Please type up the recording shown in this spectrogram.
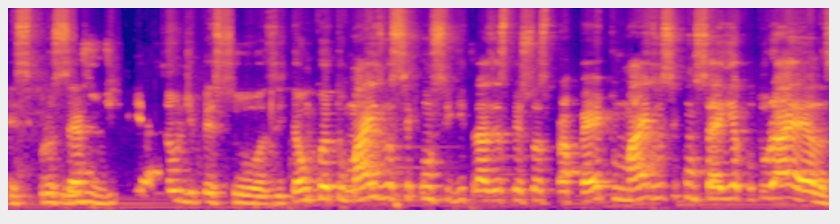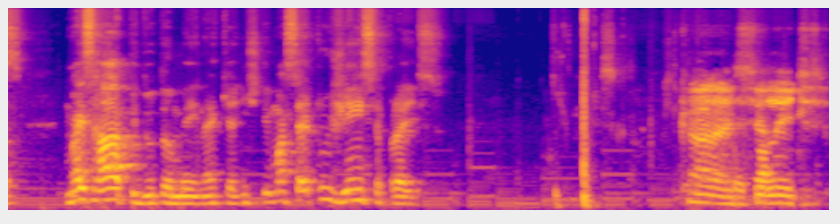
Esse processo uhum. de criação de pessoas. Então, quanto mais você conseguir trazer as pessoas para perto, mais você consegue aculturar elas. Mais rápido também, né? Que a gente tem uma certa urgência para isso. Cara, excelente.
